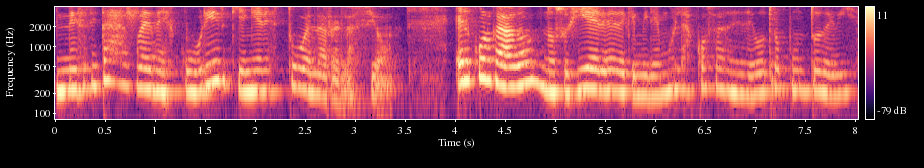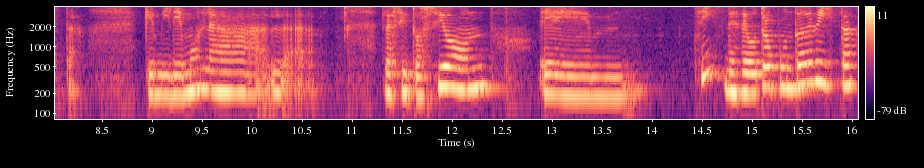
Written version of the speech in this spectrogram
necesitas redescubrir quién eres tú en la relación. El colgado nos sugiere de que miremos las cosas desde otro punto de vista, que miremos la, la, situación eh, ¿sí? Desde otro punto de vista,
